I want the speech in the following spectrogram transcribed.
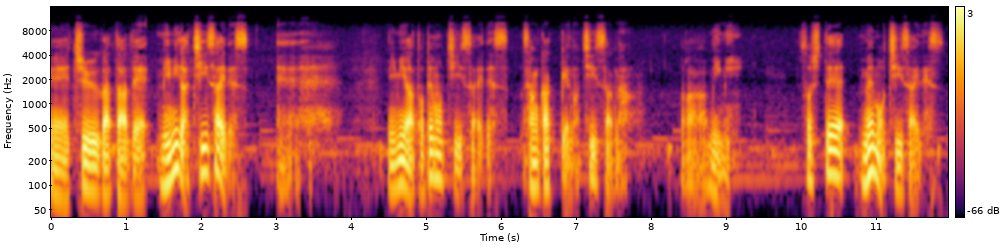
えー、中型で耳が小さいです、えー、耳はとても小さいです。三角形の小さなあ耳。そして目も小さいです。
